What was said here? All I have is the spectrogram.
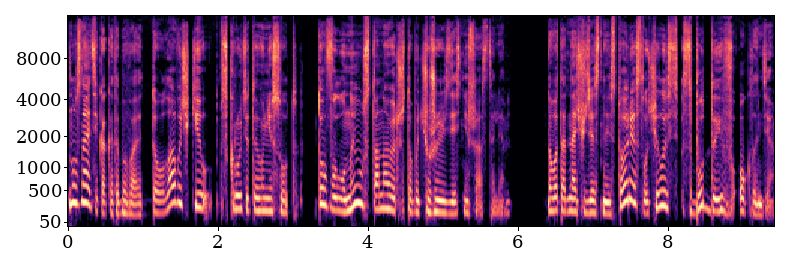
Ну, знаете, как это бывает. То лавочки скрутят и унесут, то валуны установят, чтобы чужие здесь не шастали. Но вот одна чудесная история случилась с Буддой в Окленде.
